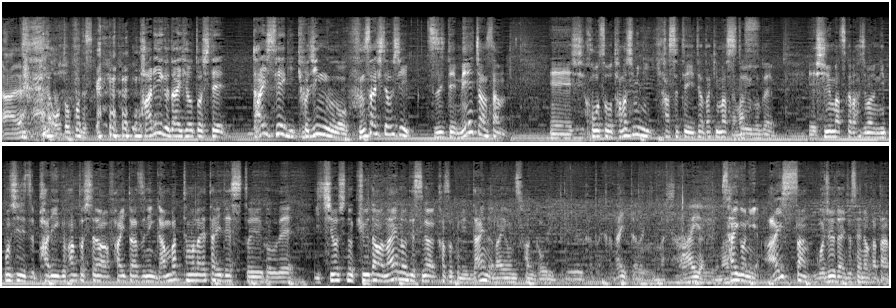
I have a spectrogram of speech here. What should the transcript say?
あるんです。男ですか。パ・リーグ代表として大正義巨人軍を粉砕してほしい。続いてめいちゃんさん、えー、放送を楽しみに聞かせていただきます。ということでえ週末から始まる日本シリーズパ・リーグファンとしてはファイターズに頑張ってもらいたいです。ということで一押しの球団はないのですが家族に大のライオンズファンがおりという方からいただきました、はい、最後にアイスさん50代女性の方。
